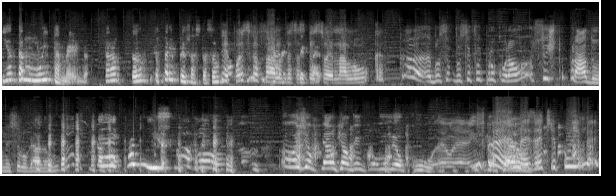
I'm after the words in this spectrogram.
ia dar muita merda. Tava- Eu, eu parei pra pensar a situação. Depois que eu falo que essas pessoas é maluca. Cara, você, você foi procurar um, ser estuprado nesse lugar, não? É, quase isso. Por favor. Hoje eu quero que alguém coma o meu cu. É, é isso que eu É, quero. mas é tipo. ir-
